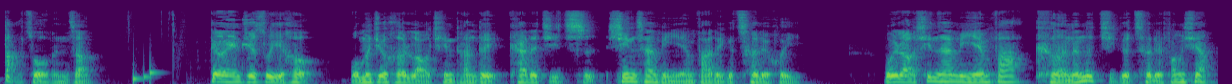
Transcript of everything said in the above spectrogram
大做文章。调研结束以后，我们就和老秦团队开了几次新产品研发的一个策略会议，围绕新产品研发可能的几个策略方向，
